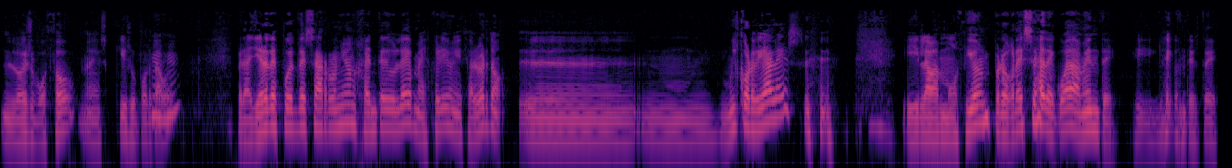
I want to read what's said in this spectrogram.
lo esbozó, es aquí su portavoz. Pero ayer, después de esa reunión, gente de ULEG me escribe y me dice, Alberto, eh, muy cordiales y la moción progresa adecuadamente. Y le contesté,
